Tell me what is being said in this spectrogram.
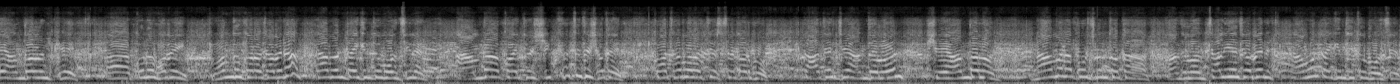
এই আন্দোলনকে কোনোভাবেই বন্ধ করা যাবে না, এমনটাই কিন্তু বলছিলেন। আমরা কয়েকজন শিক্ষার্থীদের সাথে কথা বলার চেষ্টা করব। তাদের যে আন্দোলন, সেই আন্দোলন চালিয়ে যাবেন এমনটা কিন্তু তিনি বলছেন।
